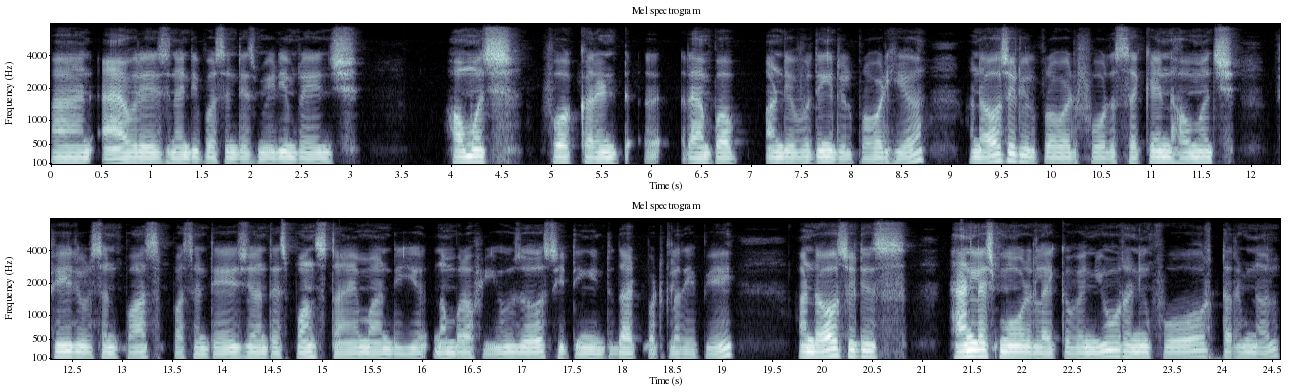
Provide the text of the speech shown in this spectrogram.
and average 90 percent is medium range. How much for current uh, ramp up and everything it will provide here. And also it will provide for the second how much failures and pass percentage and response time and the number of users sitting into that particular api and also it is handless mode like when you running for terminal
